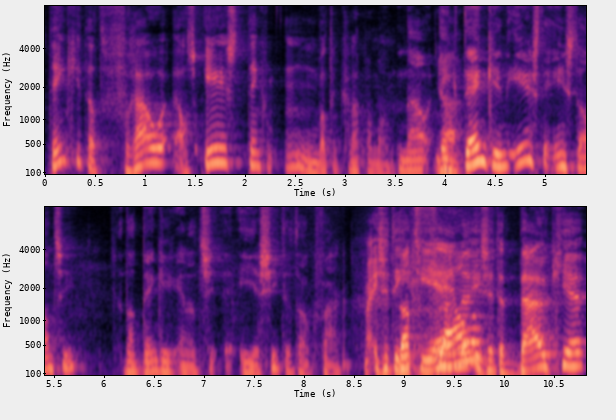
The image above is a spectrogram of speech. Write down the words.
denk je dat vrouwen als eerst denken, "Mm, wat een knappe man? Nou, Ja. ik denk in eerste instantie, dat denk ik, en dat, je ziet het ook vaak. Maar is het de Dat hygiëne? vrouwen- Is het het buikje?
